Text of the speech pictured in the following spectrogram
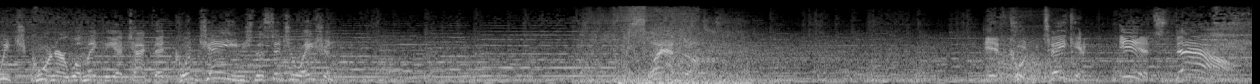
Which corner will make the attack that could change the situation? Slammed! It couldn't take it! It's down!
